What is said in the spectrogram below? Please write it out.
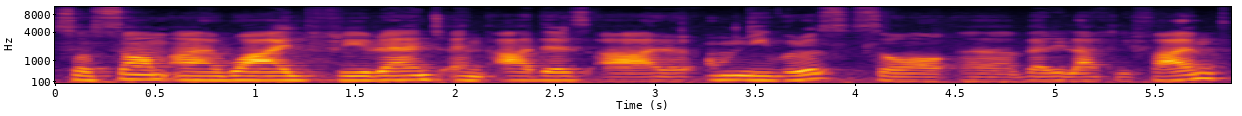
So some are wild, free range, and others are omnivorous, so uh, very likely farmed.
